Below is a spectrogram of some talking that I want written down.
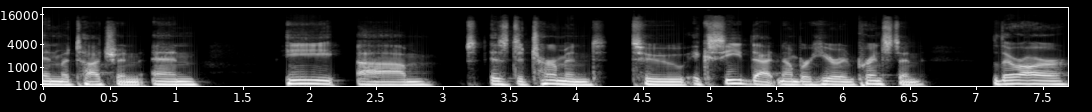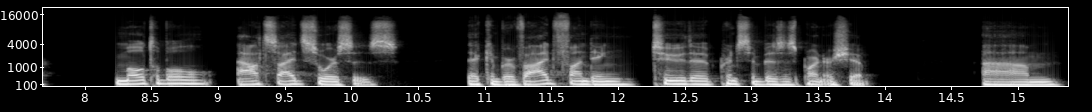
in Metuchen. And he um, is determined to exceed that number here in Princeton. There are multiple outside sources that can provide funding to the Princeton Business Partnership. Um,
